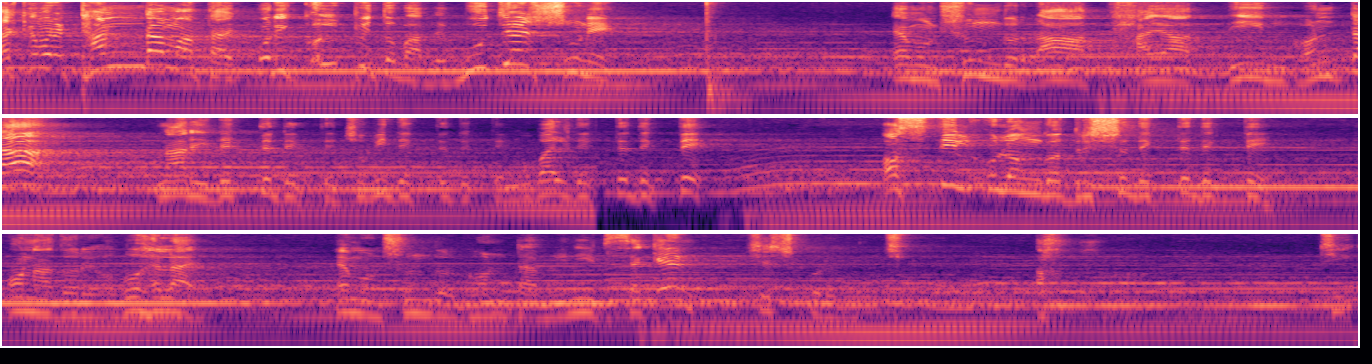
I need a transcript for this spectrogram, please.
একেবারে ঠান্ডা মাথায় পরিকল্পিতভাবে বুঝে শুনে এমন সুন্দর রাত, হায়াত, দিন, ঘণ্টা। নারী দেখতে দেখতে, ছবি দেখতে দেখতে, মোবাইল দেখতে দেখতে অস্থিল উলঙ্গ দৃশ্য দেখতে দেখতে, অনাদরে অবহেলায়, এমন সুন্দর ঘণ্টা, মিনিট, সেকেন্ড শেষ করে দিচ্ছে। ঠিক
